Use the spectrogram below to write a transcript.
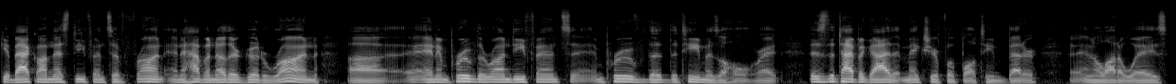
get back on this defensive front, and have another good run uh, and improve the run defense, improve the, the team as a whole, right? This is the type of guy that makes your football team better in a lot of ways.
